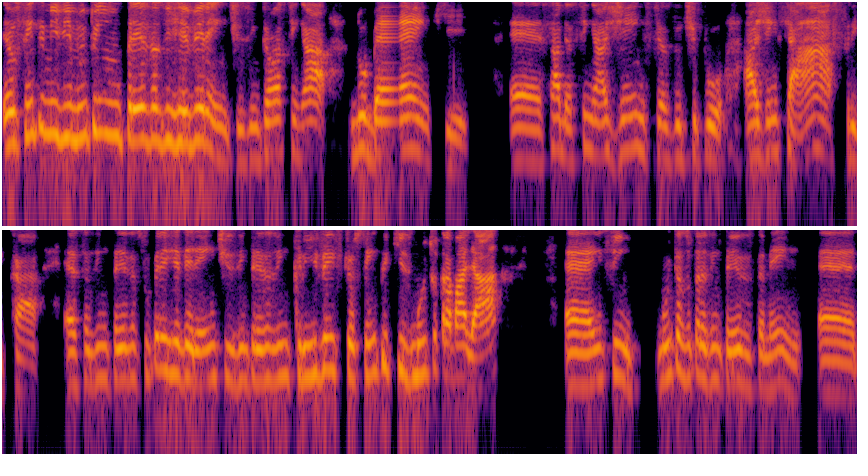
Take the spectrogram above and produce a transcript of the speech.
eu sempre me vi muito em empresas irreverentes. Então, assim, ah, Nubank, é, sabe assim, agências do tipo Agência África, essas empresas super irreverentes, empresas incríveis que eu sempre quis muito trabalhar. É, enfim, muitas outras empresas também, é,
